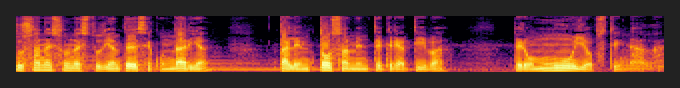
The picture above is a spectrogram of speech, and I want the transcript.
Susana es una estudiante de secundaria, talentosamente creativa, pero muy obstinada.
